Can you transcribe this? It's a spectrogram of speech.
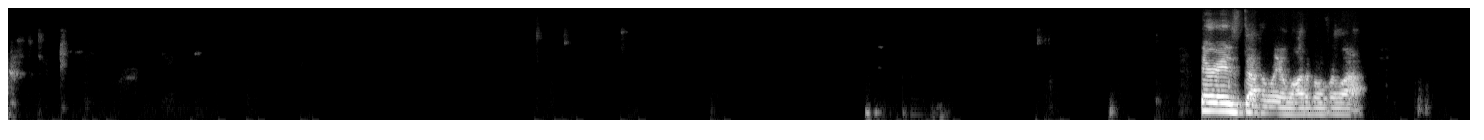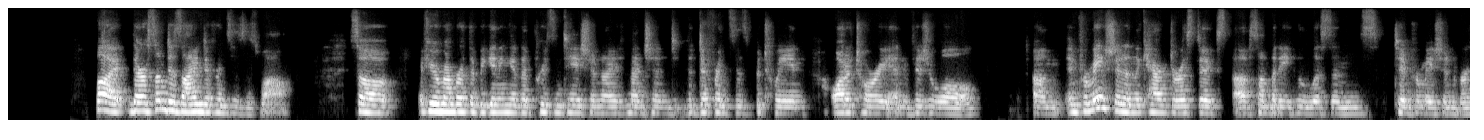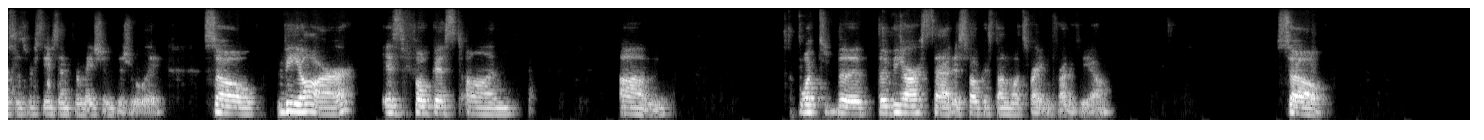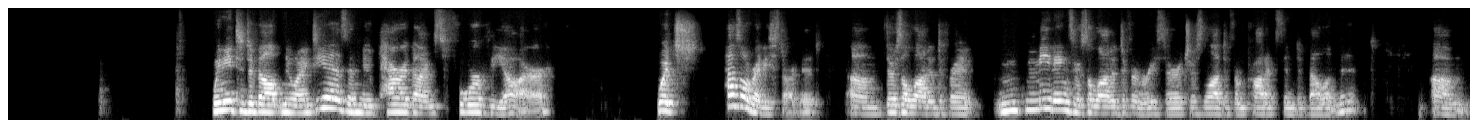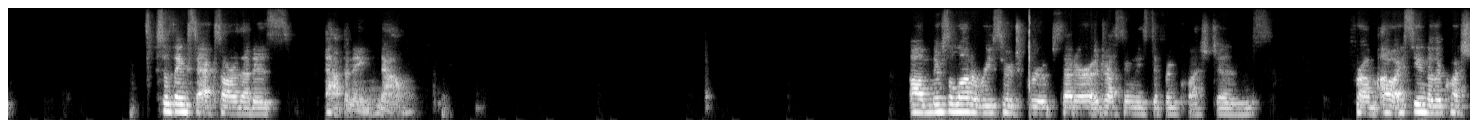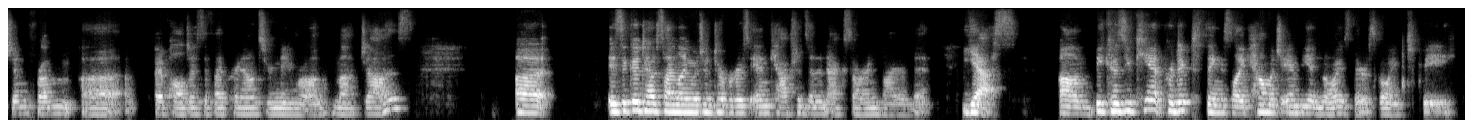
There is definitely a lot of overlap. But there are some design differences as well. So if you remember at the beginning of the presentation, I mentioned the differences between auditory and visual um, information and the characteristics of somebody who listens to information versus receives information visually. So VR is focused on um, what the, the VR set is focused on what's right in front of you. So we need to develop new ideas and new paradigms for VR, which has already started. Um, there's a lot of different meetings, there's a lot of different research, there's a lot of different products in development. Um, so thanks to XR, that is happening now. Um, there's a lot of research groups that are addressing these different questions from, oh, I see another question from, uh, I apologize if I pronounce your name wrong, Mahjaz. Uh, is it good to have sign language interpreters and captions in an XR environment? Yes, um, because you can't predict things like how much ambient noise there's going to be.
